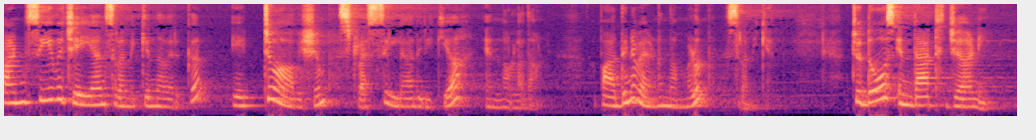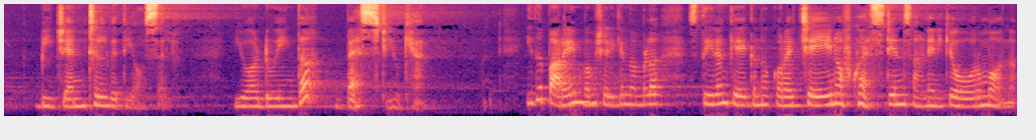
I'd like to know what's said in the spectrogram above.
കൺസീവ് ചെയ്യാൻ ശ്രമിക്കുന്നവർക്ക് ഏറ്റവും ആവശ്യം സ്ട്രെസ് ഇല്ലാതിരിക്കുക എന്നുള്ളതാണ്. അപ്പോൾ അതിന് വേണം നമ്മളും ശ്രമിക്കാൻ. To those in that journey be gentle with yourself you are doing the best you can ഇത് പറയുമ്പം ശരിക്കും നമ്മൾ സ്ഥിരം കേൾക്കുന്ന കുറേ ചെയിൻ ഓഫ് ക്വസ്റ്റ്യൻസ് ആണ് എനിക്ക് ഓർമ്മ വന്നത്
